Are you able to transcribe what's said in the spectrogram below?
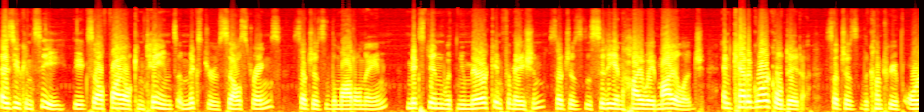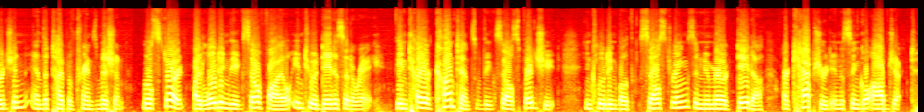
As you can see, the Excel file contains a mixture of cell strings, such as the model name, mixed in with numeric information, such as the city and highway mileage, and categorical data, such as the country of origin and the type of transmission. We'll start by loading the Excel file into a dataset array. The entire contents of the Excel spreadsheet, including both cell strings and numeric data, are captured in a single object.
